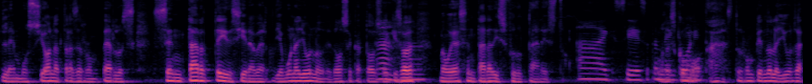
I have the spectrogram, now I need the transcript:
la emoción atrás de romperlo. Es sentarte y decir, a ver, llevo un ayuno de 12, 14, X horas, Ajá. me voy a sentar a disfrutar esto. Ay, sí, eso O también sea, es como, bonito. ah, estoy rompiendo el ayuno. O sea,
